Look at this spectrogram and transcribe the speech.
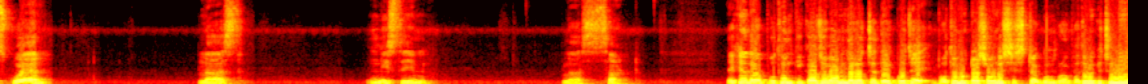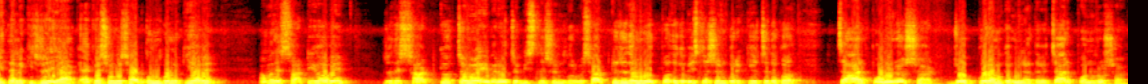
স্কোয়ার প্লাস উনিশ এম প্লাস ষাট। এখানে দেখো, প্রথম কী কাজ হবে? আমাদের হচ্ছে দেখব যে, প্রথমটার সঙ্গে শেষটা গুণ করব প্রথমে কিছু নেই, তাহলে কিছু এক, একের সঙ্গে ষাট গুণ করলে কী হবে? আমাদের ষাটই হবে। যদি ষাটকে হচ্ছে আমরা এবারে হচ্ছে বিশ্লেষণ করব। ষাটকে যদি আমরা উৎপাদকে বিশ্লেষণ করে, কী হচ্ছে দেখো? চার পনেরো ষাট। যোগ করে আমাকে মিলাতে হবে, চার পনেরো ষাট।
